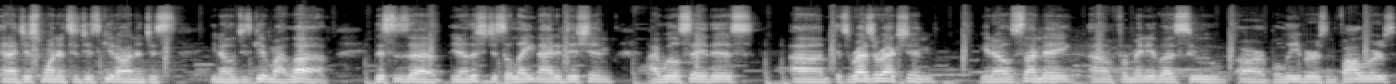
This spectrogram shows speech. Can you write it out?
and I just wanted to just get on and just you know just give my love. This is a you know this is just a late night edition. I will say this: um, it's resurrection, you know, Sunday um, for many of us who are believers and followers.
